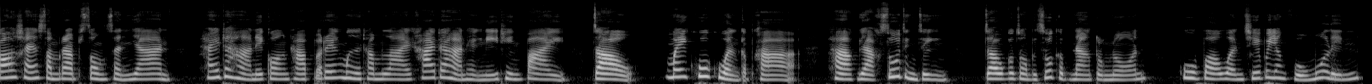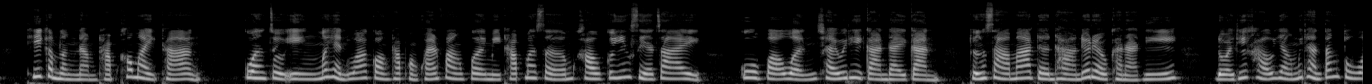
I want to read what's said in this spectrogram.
ก็ใช้สำหรับส่งสัญญาณ ให้ทหารในกองทัพเร่งมือทำลายค่ายทหารแห่งนี้ทิ้งไป เจ้าไม่คู่ควรกับข้า หากอยากสู้จริงๆ เจ้าก็จงไปสู้กับนางตรงโน้น กูปอหวินชี้ไปยังฝูมู่ลินที่กำลังนำทัพเข้ามาอีกทาง กวนจูอิงเมื่อเห็นว่ากองทัพของแคว้นฟางเฟยมีทัพมาเสริม เขาก็ยิ่งเสียใจ กูปอหวินใช้วิธีการใดกัน ถึงสามารถเดินทางได้เร็วขนาดนี้ โดยที่เขายังไม่ทันตั้งตัว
